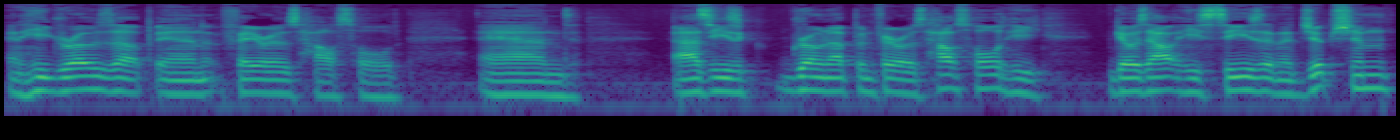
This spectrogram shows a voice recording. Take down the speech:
And he grows up in Pharaoh's household. And as he's grown up in Pharaoh's household, he goes out, he sees an Egyptian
